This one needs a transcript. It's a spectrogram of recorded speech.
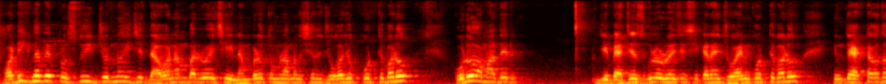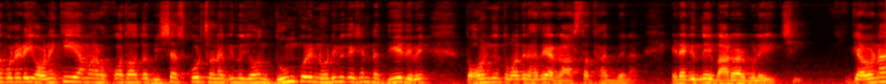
সঠিকভাবে প্রস্তুতির জন্য এই যে দেওয়া নাম্বার রয়েছে, এই নাম্বারেও তোমরা আমাদের সাথে যোগাযোগ করতে পারো। করেও আমাদের যে ব্যাচেসগুলো রয়েছে সেখানে জয়েন করতে পারো। কিন্তু একটা কথা বলে এই অনেকেই আমার কথা হয়তো বিশ্বাস করছ না, কিন্তু যখন দুম করে নোটিফিকেশানটা দিয়ে দেবে, তখন কিন্তু তোমাদের হাতে আর রাস্তা থাকবে না। এটা কিন্তু আমি বারবার বলে দিচ্ছি। কেননা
